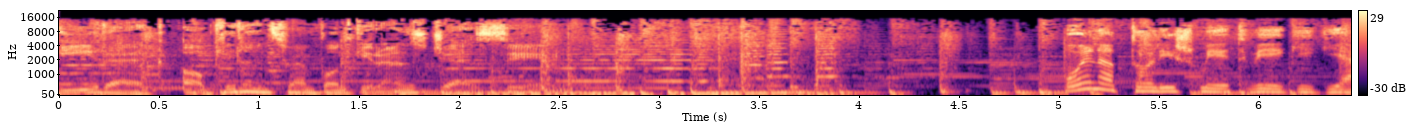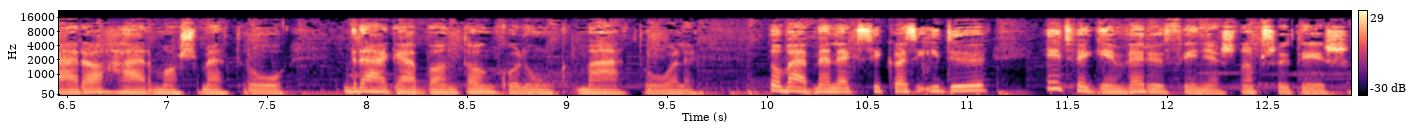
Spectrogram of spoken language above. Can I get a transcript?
Hírek a 90.9 Jazzin. Holnaptól ismét végigjár a hármas metró. Drágábban tankolunk mától. Tovább melegszik az idő, hétvégén verőfényes napsütés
